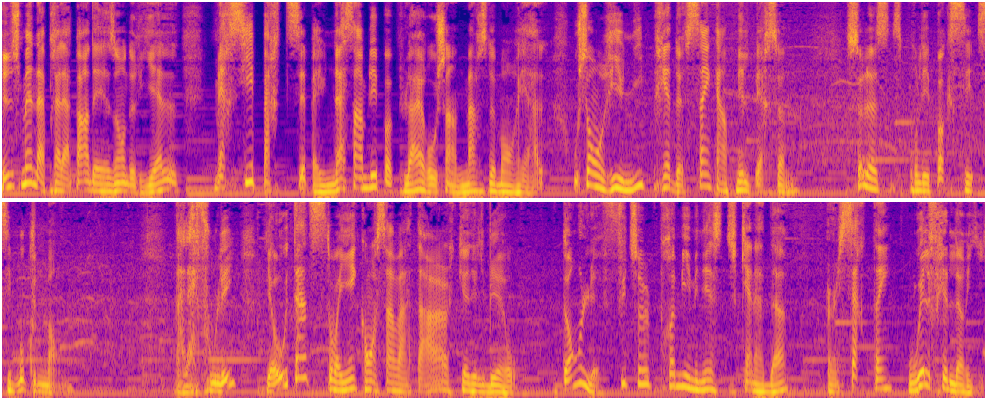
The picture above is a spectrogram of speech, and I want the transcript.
Une semaine après la pendaison de Riel, Mercier participe à une assemblée populaire au Champ de Mars de Montréal, où sont réunis près de 50 000 personnes. Ça, pour l'époque, c'est beaucoup de monde. Dans la foulée, il y a autant de citoyens conservateurs que de libéraux, dont le futur premier ministre du Canada, un certain Wilfrid Laurier.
